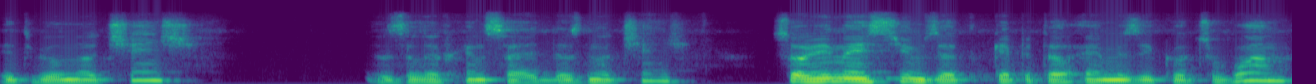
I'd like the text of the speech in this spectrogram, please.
it will not change. The left-hand side does not change. So we may assume that capital M is equal to one.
